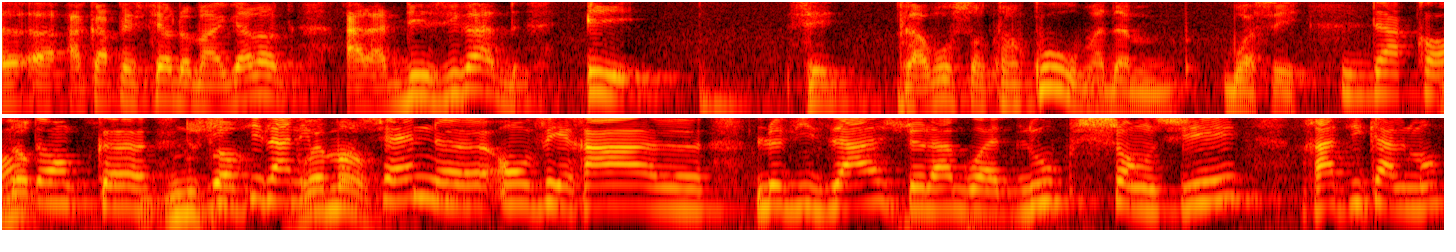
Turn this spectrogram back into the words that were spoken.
à- à Cap-Esther de Marie-Galante, à la Désirade. Et ces travaux sont en cours, Madame Boissé. D'accord. Donc, Donc, euh, d'ici l'année vraiment- prochaine, euh, on verra euh, le visage de la Guadeloupe changer radicalement.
